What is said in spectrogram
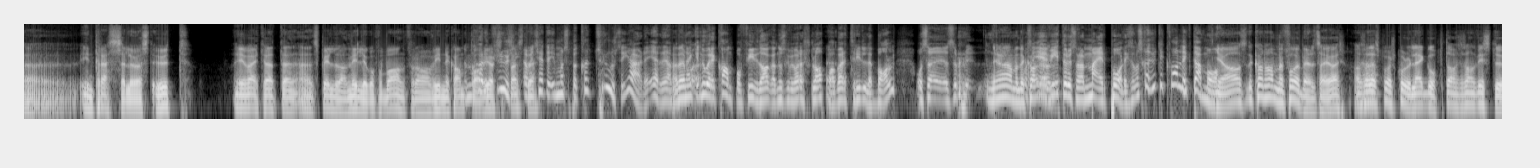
uh, interesseløst ut Jeg vet jo at spillerne vil jo gå på banen for å vinne kamper og gjøre sitt beste. Kjetil, jeg må spørre, hva tror du som gjør det? Er det at Ja, det tenker nå er det kamp om fire dager, nå skal vi bare slappe av, bare trille ball, og så, så, Ja, men det og så er hviterusserne mer på, liksom? De skal ut i kvalik, dem òg! ja, altså det kan ha med forberedelser å gjøre. Altså Det spørs hvor du legger opp. da, Hvis du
